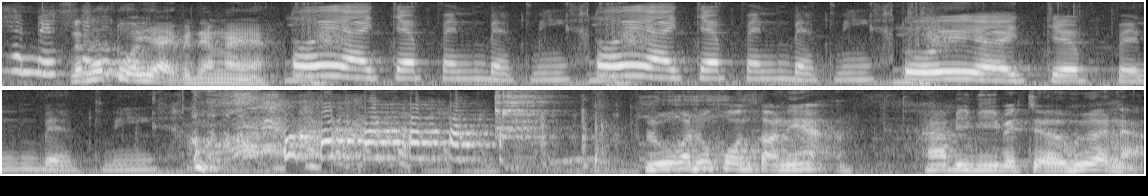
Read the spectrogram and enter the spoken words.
แค่เด็กแล้วถ้าตัวใหญ่เป็นยังไงอะตัวใหญ่จะเป็นแบบนี้ค่ะตัวใหญ่จะเป็นแบบนี้ค่ะตัวใหญ่จะเป็นแบบนี้ค่ะรู้กันทุกคนตอนเนี้ยพาบีบีไปเจอเพื่อนอะ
